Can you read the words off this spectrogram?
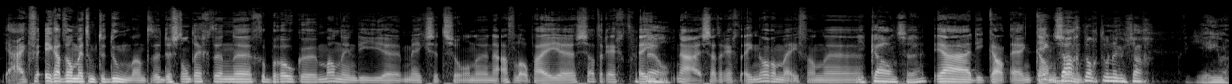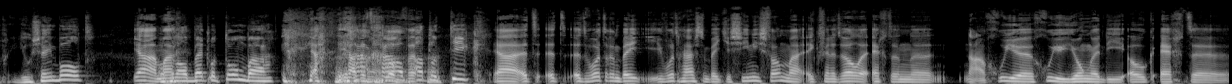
Ja, ik, ik had wel met hem te doen. Want er stond echt een eh, gebroken man in die eh Makes zone na afloop. Hij eh, zat er echt, een- nou, hij zat er echt enorm mee. Van, eh, Die kansen. ja, die kan en Ik kansen. dacht nog toen ik hem zag... Jemig, Usain Bolt. Ja, maar een Alberto Tomba. ja, ja, dat ga op atletiek. Ja, het, het, het wordt er een beetje, je wordt er haast een beetje cynisch van. Maar ik vind het wel echt een, eh, nou, een goede, goede jongen die ook echt eh,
